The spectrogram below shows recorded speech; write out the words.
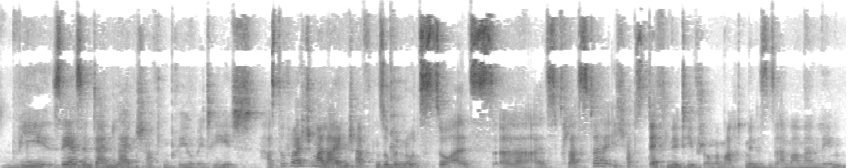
wie sehr sind deine Leidenschaften Priorität? Hast du vielleicht schon mal Leidenschaften so benutzt, so als, äh, als Pflaster? Ich habe es definitiv schon gemacht, mindestens einmal in meinem Leben.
